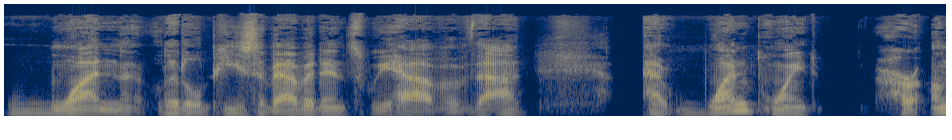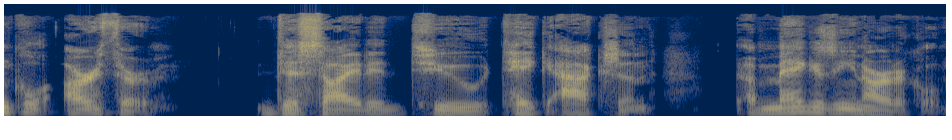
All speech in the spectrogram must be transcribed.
One little piece of evidence we have of that. At one point, her uncle Arthur decided to take action. A magazine article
